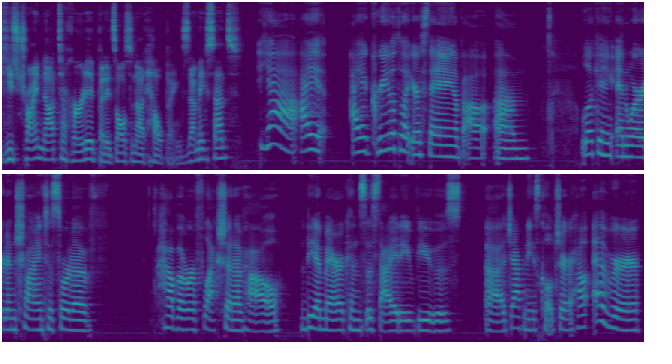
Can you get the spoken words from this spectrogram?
He's trying not to hurt it, but it's also not helping. Does that make sense? Yeah, I I agree with what you're saying about um, looking inward and trying to sort of have a reflection of how the American society views uh, Japanese culture. However,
